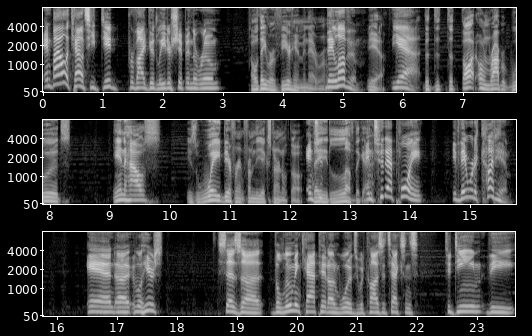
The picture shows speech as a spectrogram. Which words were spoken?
And by all accounts, he did provide good leadership in the room. Oh, they revere him in that room. They love him. yeah. Yeah. The, the the thought on Robert Woods in house is way different from the external thought. And they to- love the guy. And to that point, if they were to cut him, and uh, well, here's says uh, the looming cap hit on Woods would cause the Texans to deem the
